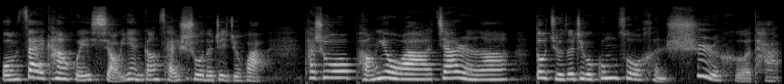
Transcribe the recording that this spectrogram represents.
我们再看回小燕刚才说的这句话，他说：“朋友啊，家人啊，都觉得这个工作很适合他。”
